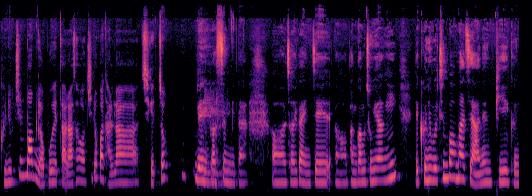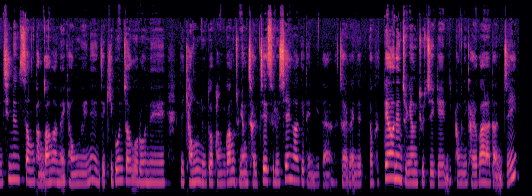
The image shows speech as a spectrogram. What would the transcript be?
근육 침범 여부에 따라서 치료가 달라지겠죠? 네, 네. 그렇습니다. 어, 저희가 이제 어, 방광 종양이 이제 근육을 침범하지 않은 비근 침윤성 방광암의 경우에는 이제 기본적으로는 이제 경로도 방광 종양 절제술을 시행하게 됩니다. 저희가 이제 여기서 떼어낸 종양 조직의 병리 결과라든지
